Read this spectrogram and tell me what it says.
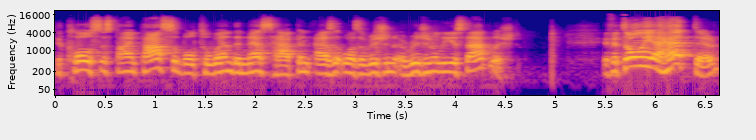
the closest time possible to when the nest happened as it was origin- originally established. If it's only a heter,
